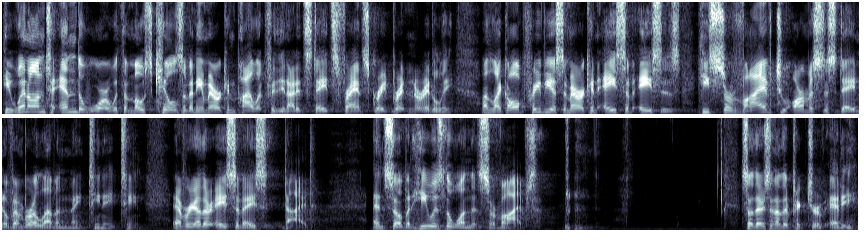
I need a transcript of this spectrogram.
He went on to end the war with the most kills of any American pilot for the United States, France, Great Britain, or Italy. Unlike all previous American ace of aces, he survived to Armistice Day, November 11, 1918. Every other ace of ace died. And so, but he was the one that survived. so there's another picture of Eddie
